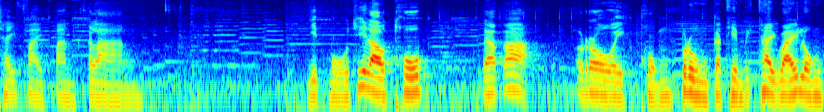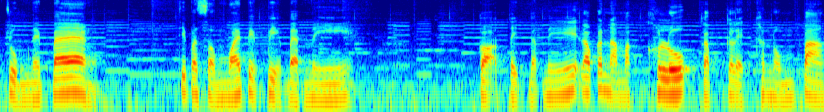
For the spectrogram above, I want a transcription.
ใช้ไฟปานกลาง หยิบหมูที่เราทุบ แล้วก็โรยผงปรุงกระเทียมพริกไทยไว้ลงจุ่มในแป้ง ที่ผสมไว้เปียกๆแบบนี้เกาะติดแบบนี้แล้วก็นำมาคลุกกับเกล็ดขนมปัง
